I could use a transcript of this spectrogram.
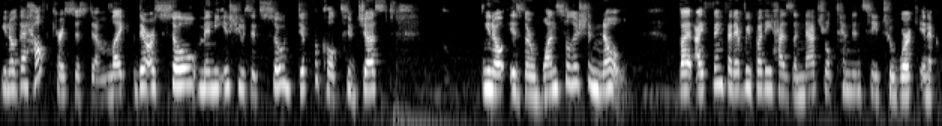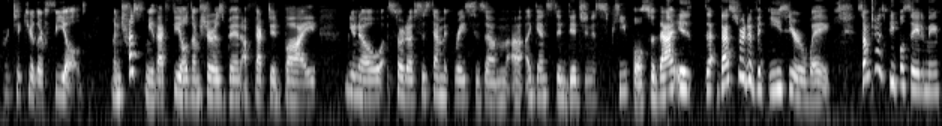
you know the healthcare system? Like there are so many issues. It's so difficult to just you know is there one solution? No. But i think that everybody has a natural tendency to work in a particular field. And trust me, that field I'm sure has been affected by, you know, sort of systemic racism uh, against indigenous people. So that is that, that's sort of an easier way. Sometimes people say to me,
